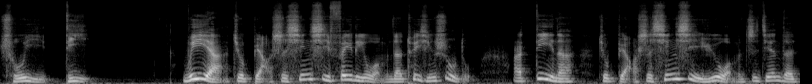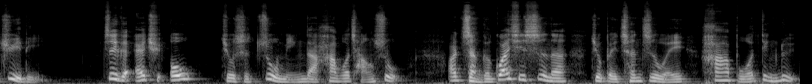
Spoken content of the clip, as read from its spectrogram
除以 d，v 啊就表示星系飞离我们的退行速度。而 d 呢，就表示星系与我们之间的距离，这个 h o 就是著名的哈勃常数，而整个关系式呢，就被称之为哈勃定律。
